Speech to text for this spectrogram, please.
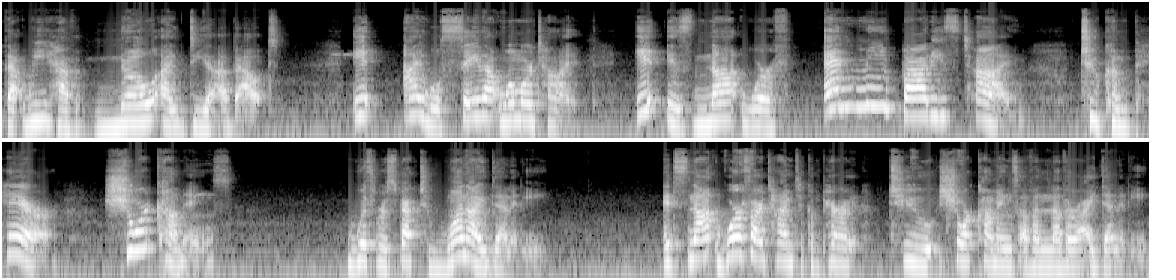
that we have no idea about. It I will say that one more time. It is not worth anybody's time to compare shortcomings with respect to one identity. It's not worth our time to compare it to shortcomings of another identity.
